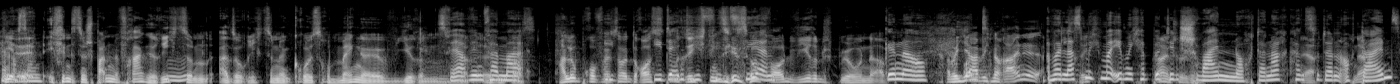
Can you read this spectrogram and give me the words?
Ja, ich finde es eine spannende Frage. Riecht mhm. so ein, also riecht so eine größere Menge Viren? Das wäre auf jeden Fall mal Hallo Professor Drosten, richten Sie sofort Virenspürhunde ab. Genau. Aber hier habe ich noch eine. Aber lass mich mal eben, ich habe mit den Schweinen noch. Danach kannst ja. du dann auch ja. deins,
